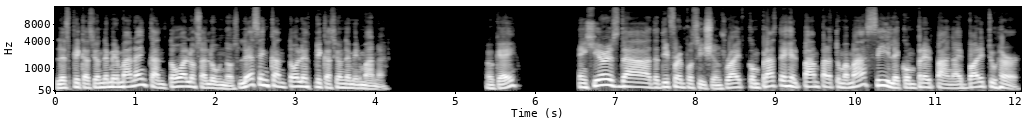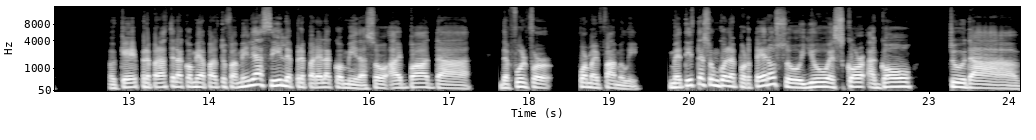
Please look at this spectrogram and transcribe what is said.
La explicación de mi hermana encantó a los alumnos. Les encantó la explicación de mi hermana. Okay? And here is the, the different positions, right? ¿Compraste el pan para tu mamá? Sí, le compré el pan. I bought it to her. Okay? ¿Preparaste la comida para tu familia? Sí, le preparé la comida. So I bought the, the food for, for my family. ¿Metiste un gol al portero? So you score a goal to the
